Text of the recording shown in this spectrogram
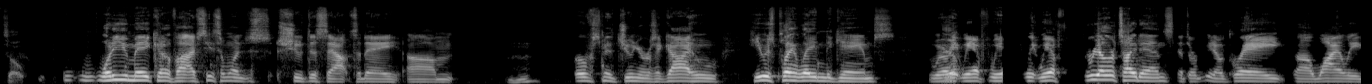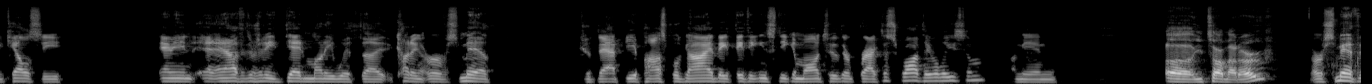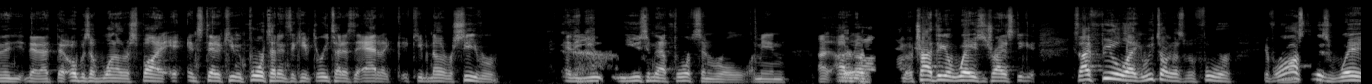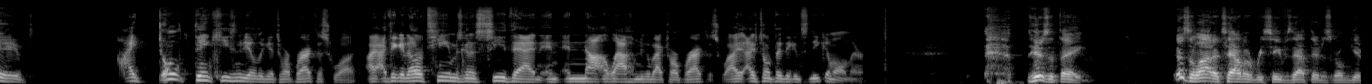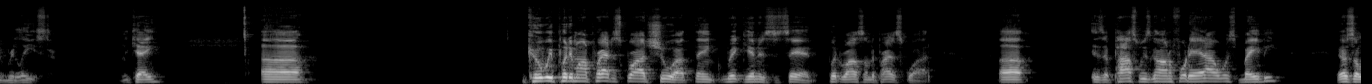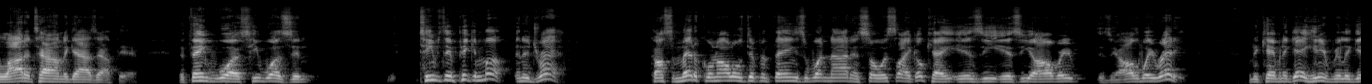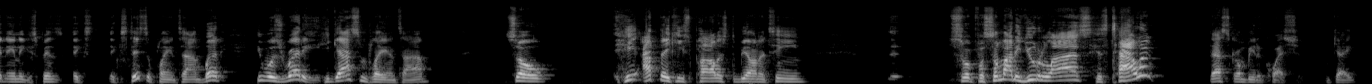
So, what do you make of? Uh, I've seen someone just shoot this out today. Um, mm-hmm. Irv Smith Jr. is a guy who he was playing late in the games. We, yep. we have we we have three other tight ends that they're you know Gray, uh, Wiley, and Kelce. I mean, and I don't think there's any dead money with uh, cutting Irv Smith. Could that be a possible guy? They think they can sneak him onto their practice squad if they release him. I mean, uh, you talking about Irv or Smith, and then that, that opens up one other spot instead of keeping four tight ends, they keep three tight ends to add a, keep another receiver, and then you, you use him in that Fortson role. I mean, I, I don't know. I'm trying to think of ways to try to sneak it because I feel like we talked about this before. If mm-hmm. Is waived, I don't think he's going to be able to get to our practice squad. I, I think another team is going to see that and, and not allow him to go back to our practice squad. I, I just don't think they can sneak him on there. Here's the thing there's a lot of talented receivers out there that's going to get released. Okay. Uh, could we put him on practice squad? Sure. I think Rick Henderson said put Ross on the practice squad. Uh, is it possible he's gone in 48 hours? Maybe. There's a lot of talented guys out there. The thing was, he wasn't, teams didn't pick him up in the draft. Cost of medical and all those different things and whatnot. And so it's like, okay, is he is he already is he all the way ready? When he came in the game, he didn't really get any expense, ex, extensive playing time, but he was ready. He got some playing time. So he I think he's polished to be on a team. So for somebody to utilize his talent, that's going to be the question. Okay,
